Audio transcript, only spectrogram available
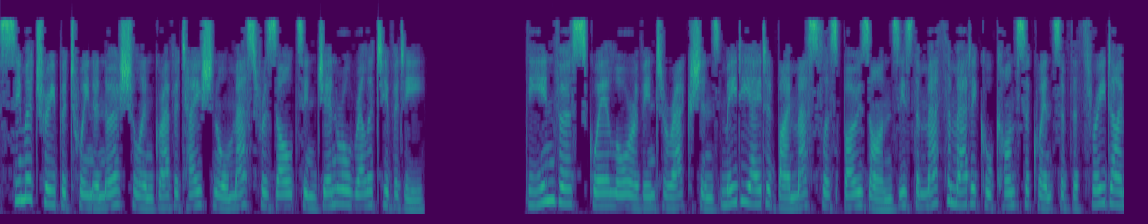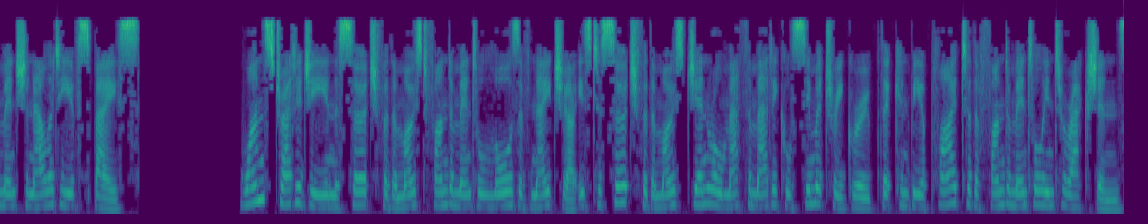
Symmetry between inertial and gravitational mass results in general relativity. The inverse square law of interactions mediated by massless bosons is the mathematical consequence of the three-dimensionality of space. One strategy in the search for the most fundamental laws of nature is to search for the most general mathematical symmetry group that can be applied to the fundamental interactions.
